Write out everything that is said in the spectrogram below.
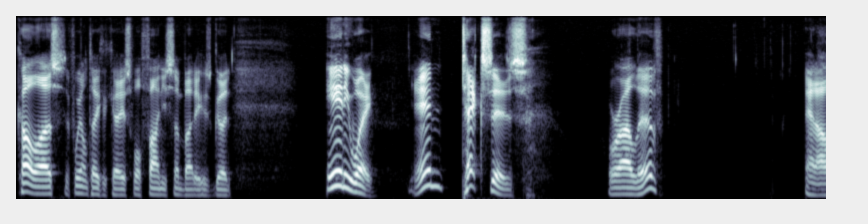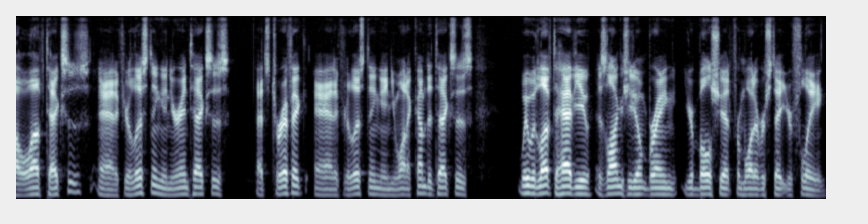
Call us. If we don't take a case, we'll find you somebody who's good. Anyway in Texas, where I live. And I love Texas. And if you're listening and you're in Texas, that's terrific. And if you're listening and you want to come to Texas, we would love to have you as long as you don't bring your bullshit from whatever state you're fleeing.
